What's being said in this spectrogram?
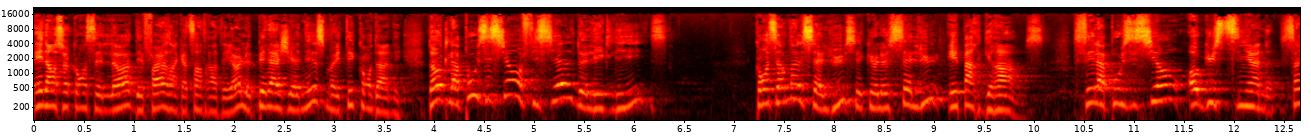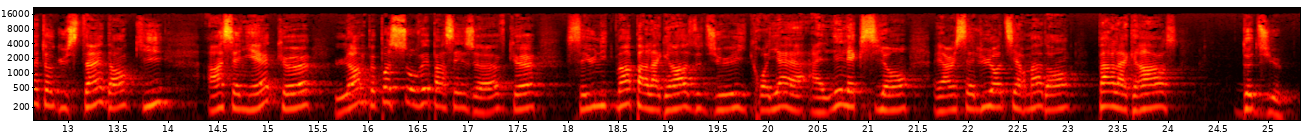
Et dans ce concile-là, d'Éphèse en 431, le pélagianisme a été condamné. Donc la position officielle de l'Église concernant le salut, c'est que le salut est par grâce. C'est la position augustinienne, Saint Augustin, donc, qui enseignait que l'homme ne peut pas se sauver par ses œuvres, que c'est uniquement par la grâce de Dieu. Il croyait à, l'élection et à un salut entièrement, donc, par la grâce de Dieu.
